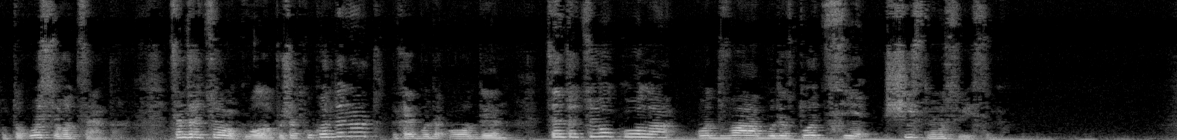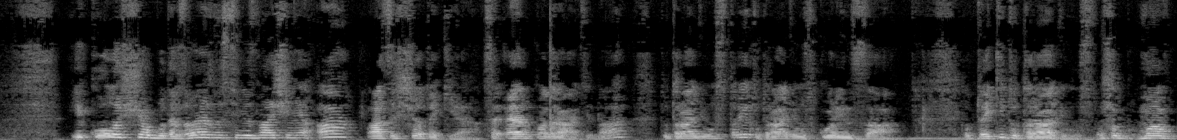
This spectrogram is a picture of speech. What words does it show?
Тобто ось його центр. Центр цього кола початку координат, нехай буде О1. Центр цього кола О2 буде в точці 6 мінус 8. І коло що буде? В залежності від значення А. А це що таке? Це r квадраті. Да? Тут радіус 3, тут радіус корінь за. Тобто, який тут радіус? Ну, щоб мав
